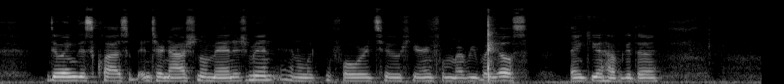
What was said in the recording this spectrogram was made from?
doing this class of international management and looking forward to hearing from everybody else. Thank you and have a good day.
